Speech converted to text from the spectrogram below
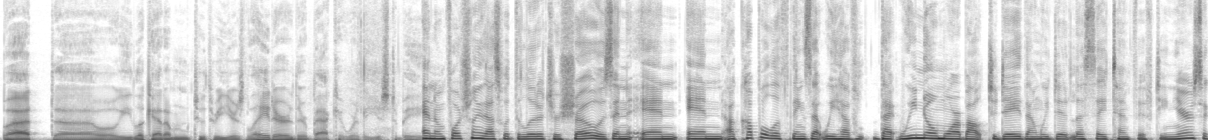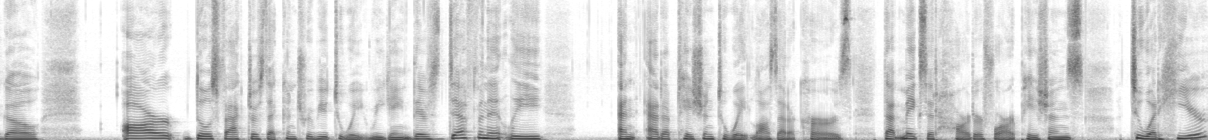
but uh, you look at them two, three years later, they're back at where they used to be. And unfortunately, that's what the literature shows. And and and a couple of things that we have that we know more about today than we did, let's say, 10, 15 years ago, are those factors that contribute to weight regain. There's definitely an adaptation to weight loss that occurs that makes it harder for our patients to adhere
